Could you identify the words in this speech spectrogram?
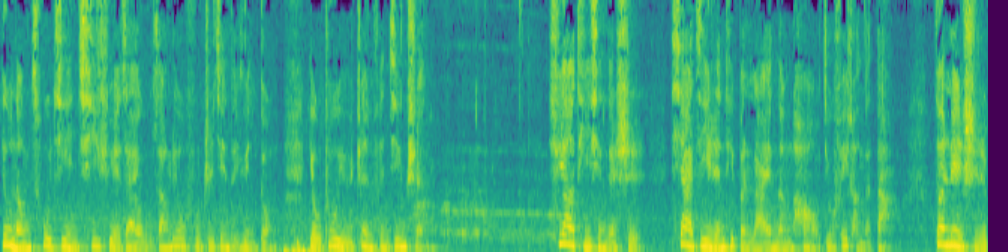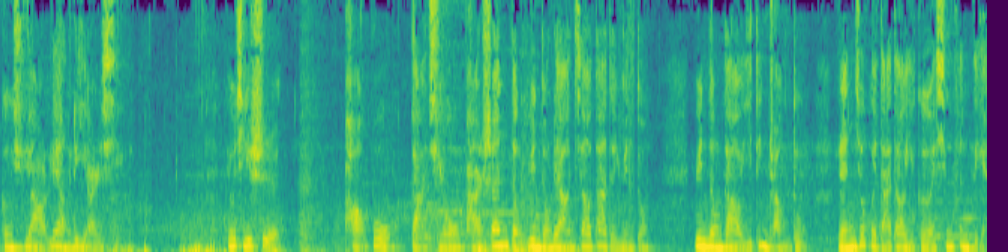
又能促进气血在五脏六腑之间的运动，有助于振奋精神。需要提醒的是，夏季人体本来能耗就非常的大，锻炼时更需要量力而行，尤其是。跑步、打球、爬山等运动量较大的运动，运动到一定程度，人就会达到一个兴奋点。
